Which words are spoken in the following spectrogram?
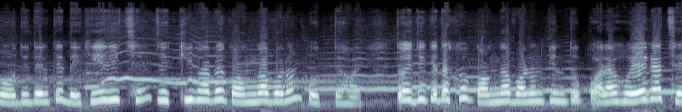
বৌদিদেরকে দেখিয়ে দিচ্ছে যে কীভাবে গঙ্গাবরণ করতে হয়। তো এদিকে দেখো, গঙ্গাবরণ কিন্তু করা হয়ে গেছে।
